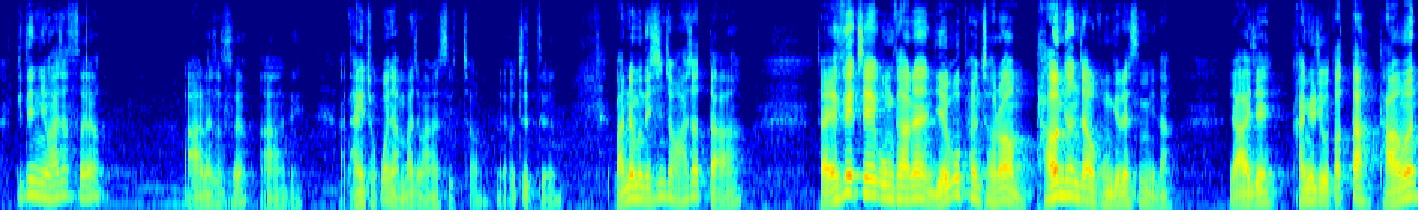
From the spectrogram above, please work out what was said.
피디님 하셨어요? 아, 안 하셨어요? 아, 네. 아, 당연히 조건이 안 맞으면 안 할 수 있죠. 네, 어쨌든 많은 분들이 신청하셨다. 자, SHA 공사는 예고편처럼 다음 현장을 공개를 했습니다. 야, 이제 강일지구 떴다. 다음은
